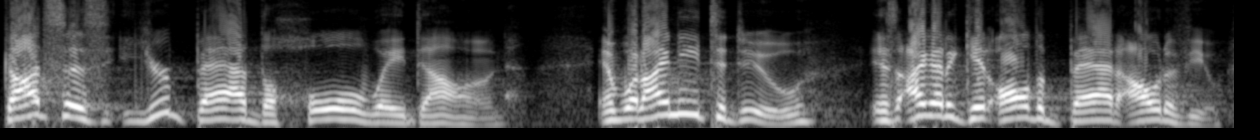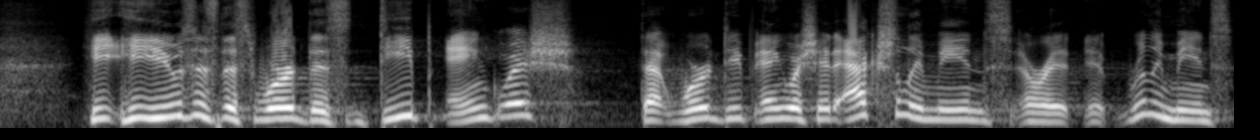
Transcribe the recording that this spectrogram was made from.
God says, you're bad the whole way down. And what I need to do is I got to get all the bad out of you. He, he uses this word, this deep anguish. That word, deep anguish, it actually means, or it, it really means,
